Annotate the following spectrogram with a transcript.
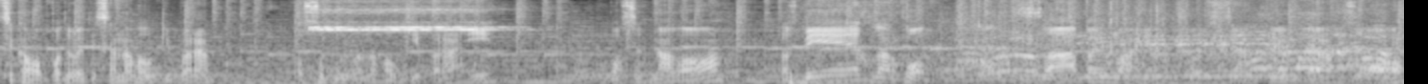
Цікаво подивитися на голкіпера. Особливо на голкіпера. І по сигналу. Розбіг. Гол забиває. Костянтин Кравцов.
